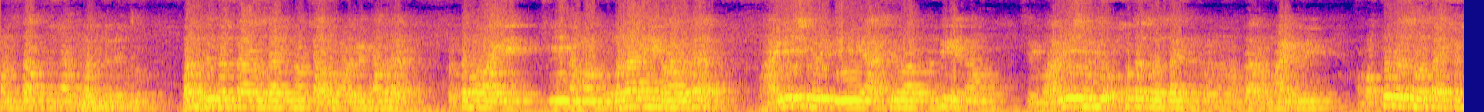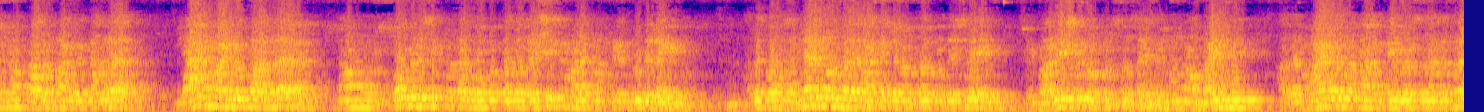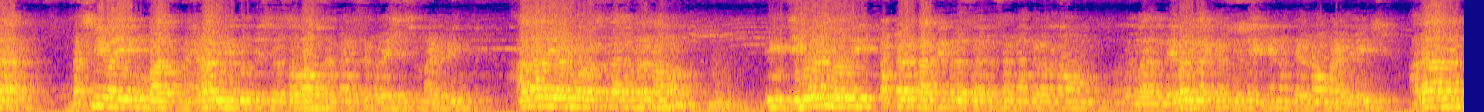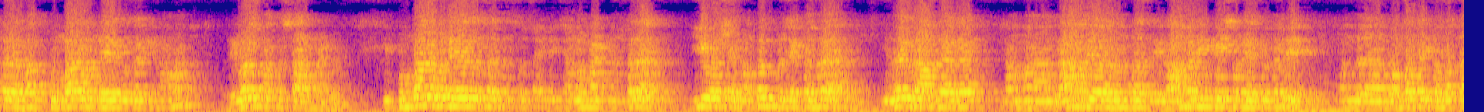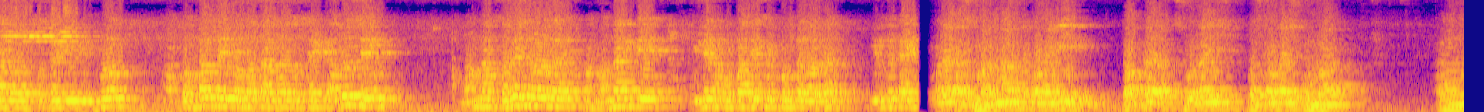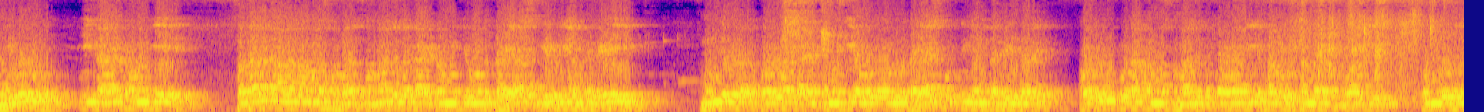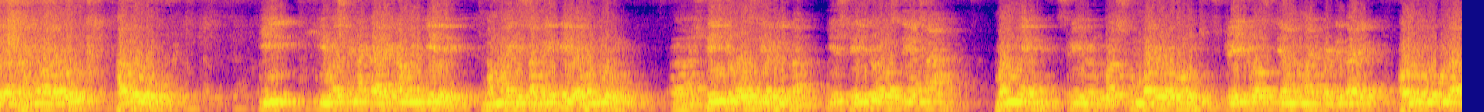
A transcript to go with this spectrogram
ಮನಸ್ತಾಪದಿಂದ ಬಂದಿದ್ದು. ಬಂದಿದ್ದಂತಹ ಹೊಸದಾಗಿ ನಾವು ಚಾಲು ಮಾಡ್ಬೇಕಾದ್ರೆ ಪ್ರಥಮವಾಗಿ ಈ ನಮ್ಮ ಕುಮರಾಣಿ ಭಾಗದ ಭಾವೇಶ್ವರಿ ದೇವಿಯ ಆಶೀರ್ವಾದದೊಂದಿಗೆ ನಾವು ಶ್ರೀ ಭಾವೇಶ್ವರಿ ಒಕ್ಕೂಟ ಸ್ವಸಹಾಯ ಸಂಘವನ್ನು ನಾವು ಪ್ರಾರಂಭ ಮಾಡಿದ್ವಿ. ಒಕ್ಕೂಟ ಸ್ವಸಹಾಯ ಸಂಘ ನಾವು ಪ್ರಾರಂಭ ಮಾಡ್ಬೇಕಾದ್ರೆ ಯಾಕೆ ಮಾಡಿದಪ್ಪ ಅಂದ್ರೆ ನಾವು ಗೋಕುಲ ಸೆಕ್ಟರ್ದಾಗ ಹೋಗ್ಬೇಕಾದ್ರೆ ರಿಜಿಸ್ಟ್ರೇಷನ್ ಮಾಡಕ್ ನಮ್ಮ ಕಡೆ ದುಡ್ಡು ಇಲ್ಲ ಅದಕ್ಕೆ ಒಂದು ಹನ್ನೆರಡು ನೂರು ರೂಪಾಯಿ ಹಾಕಿದ್ದೆ ಅಂತ ಉದ್ದೇಶವೇ ಶ್ರೀ ಬಾಲೇಶ್ವರಿ ಒಕ್ಕೂಟ ಸ್ವಸಹಾಯ ಸಂಘವನ್ನು ನಾವು ಮಾಡಿದ್ವಿ. ಅದನ್ನ ಮಾಡಿರೋ ನಾಲ್ಕೈದು ವರ್ಷದಾಗಂದ್ರ ಲಕ್ಷ್ಮೀಬಾಯಿ ಕುಂಬಾರ್ ಮಹಿಳಾ ವಿವಿಧ ಉದ್ದೇಶದ ಸವಾಸ ಕಾರ್ಯಕ್ರಮ ರಿಜಿಸ್ಟ್ರೇಷನ್ ಮಾಡಿದ್ವಿ. ಅದಾದ ಎರಡು ಮೂರು ವರ್ಷದಾಗಂದ್ರ ನಾವು ಈ ಜೀವನ ಜ್ಯೋತಿ ಕಟ್ಟಡ ಕಾರ್ಮಿಕರ ಸಂಘ ನಾವು ಲೇಬರ್ ಇಲಾಖೆ ಹೇಳಿ ನಾವು ಮಾಡಿದ್ವಿ. ಅದಾದ ನಂತರ ಮತ್ತೆ ಕುಂಬಾರ ನಾವು ರಿವರ್ಸ್ ಮತ್ತೆ ಸ್ಟಾರ್ಟ್ ಮಾಡಿದ್ವಿ. ಈ ಕುಂಬಾರ ಸೊಸೈಟಿ ಚಾಲೂ ಮಾಡಿದ ನಂತರ ಈ ವರ್ಷ ಮತ್ತೊಂದು ಪ್ರಾಜೆಕ್ಟ್ ಅಂದ್ರೆ ಇದೇ ಗ್ರಾಮದಾಗ ನಮ್ಮ ಗ್ರಾಮ ದೇವರಾದಂತ ಶ್ರೀ ರಾಮಲಿಂಗೇಶ್ವರ ಹೆಸರಿನಲ್ಲಿ ಒಂದು ತೊಂಬತ್ತೈದು, ತೊಂಬತ್ತಾರು ಸೊಸೈಟಿ ಇತ್ತು. ಆ ತೊಂಬತ್ತೈದು, ತೊಂಬತ್ತಾರರ ಸೊಸೈಟಿ ಅದು ಸೇಮ್ ನಮ್ಮ ನಮ್ಮ ಸದಸ್ಯರೊಳಗ, ನಮ್ಮ ಹೊಂದಾಣಿಕೆ, ಇಲ್ಲೇ ನಮ್ಮ ಉಪಾಧ್ಯಕ್ಷರು ಕೊಡ್ತಾರವ್ರ ಅವರ. ಸ್ಮರಣಾರ್ಥಕವಾಗಿ ಡಾಕ್ಟರ್ ಸೂರಜ್ ಬಸವರಾಜ್ ಕುಮಾರ್ ಇವರು ಈ ಕಾರ್ಯಕ್ರಮಕ್ಕೆ ಸದಾ ಕಾಲ ನಮ್ಮ ಸಮಾಜ ಸಮಾಜದ ಕಾರ್ಯಕ್ರಮಕ್ಕೆ ಒಂದು ಡಯಾಸ್ ಗಿರ್ಲಿ ಅಂತ ಹೇಳಿ ಮುಂದೆ ಬರುವ ಕಾರ್ಯಕ್ರಮಕ್ಕೆ ಅವರು ಒಂದು ಡಯಾಸ್ ಕೊಡ್ತೀನಿ ಅಂತ ಹೇಳಿದ್ದಾರೆ. ಅವರು ಕೂಡ ನಮ್ಮ ಸಮಾಜದ ಪರವಾಗಿ ಹಾಗೂ ಪರವಾಗಿ ತುಂಬ ಧನ್ಯವಾದಗಳು. ಹಾಗೂ ಈ ಇವತ್ತಿನ ಕಾರ್ಯಕ್ರಮಕ್ಕೆ ನಮ್ಮ ಈ ಸಮಿತಿಯ ಒಂದು ಸ್ಟೇಜ್ ವ್ಯವಸ್ಥೆ ಇರಲಿಲ್ಲ. ಈ ಸ್ಟೇಜ್ ವ್ಯವಸ್ಥೆಯನ್ನ ಮೊನ್ನೆ ಶ್ರೀ ರೂಪಾಶ್ ಕುಂಬಾರಿ ಅವರು ಸ್ಟೇಜ್ ವ್ಯವಸ್ಥೆಯನ್ನು ಮಾಡಿಕೊಟ್ಟಿದ್ದಾರೆ. ಅವರು ಕೂಡ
